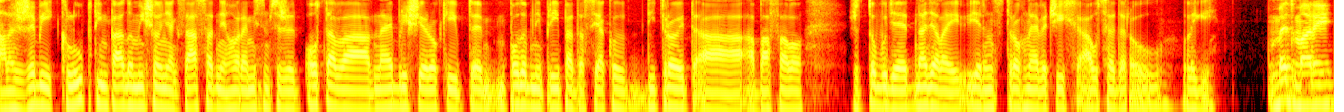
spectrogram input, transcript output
ale že by klub tým pádom išiel nejak zásadne hore, myslím si, že Otava najbližšie roky, to je podobný prípad asi ako Detroit a, a Buffalo, že to bude naďalej jeden z troch najväčších outsiderov ligy. Matt Murray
